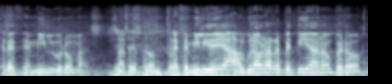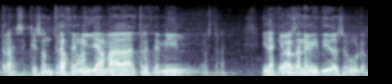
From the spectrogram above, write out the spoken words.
13.000 bromas. O sea, Dice pronto. 13.000 ideas. Alguna habrá repetida, ¿no? Pero, ostras, que son 13.000 llamadas, 13.000. Ostras. Y las que no Claro. se han emitido, seguro.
